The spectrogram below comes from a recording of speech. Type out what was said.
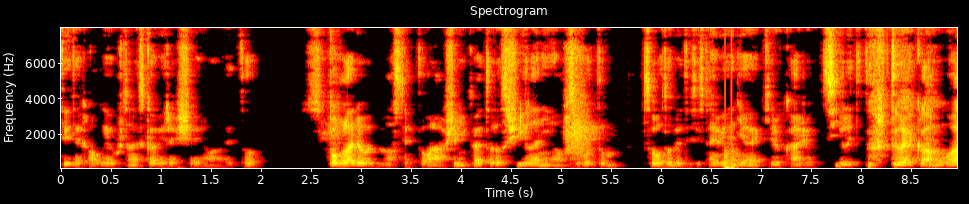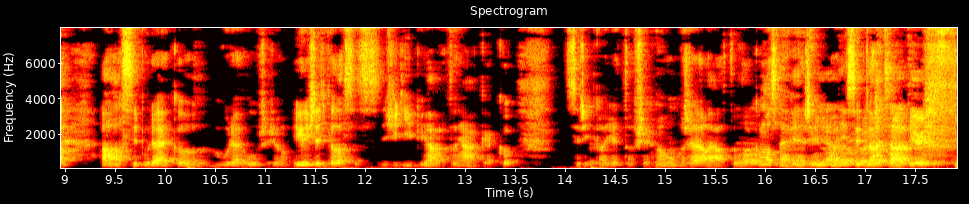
ty technologie už to dneska vyřeší. No. Je to z pohledu vlastně toho návštěvníka je to dost šílený, no, co o tom co o tobě ty systémy vědí, jak ti dokážou cílit tu, tu reklamu a, a asi bude, jako, bude hůř. Že? I když teďka zase z GDPR to nějak jako si říkal, že to všechno umře, ale já to no, jako moc nevěřím. Já, Oni si to... 26.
